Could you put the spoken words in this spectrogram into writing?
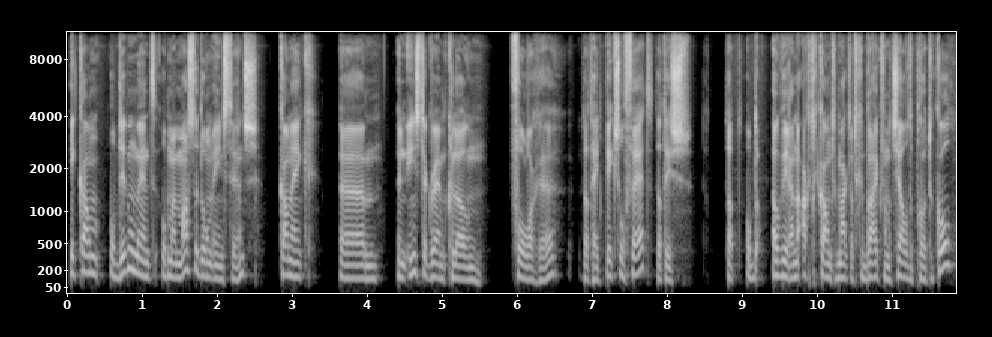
Ik kan op dit moment op mijn Mastodon instance kan ik ehm, een Instagram clone volgen. Dat heet Pixelfed. Dat is dat op de, ook weer aan de achterkant maakt dat gebruik van hetzelfde protocol.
